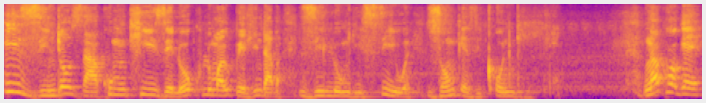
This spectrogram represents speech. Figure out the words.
izinto zakho umkhize lokhuluma ubhedla indaba zilungisiwe zonke ziqondile. Ngakho ke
